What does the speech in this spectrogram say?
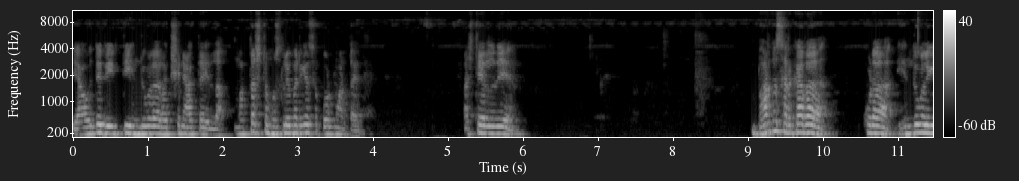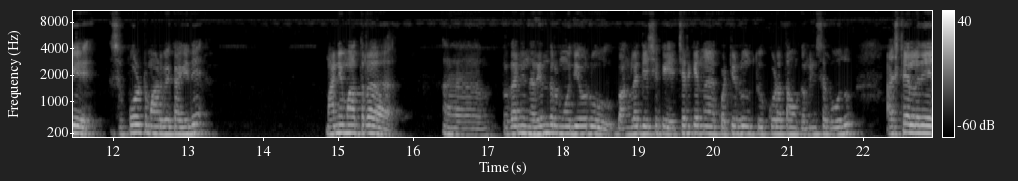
ಯಾವುದೇ ರೀತಿ ಹಿಂದೂಗಳ ರಕ್ಷಣೆ ಆಗ್ತಾ ಇಲ್ಲ. ಮತ್ತಷ್ಟು ಮುಸ್ಲಿಮರಿಗೆ ಸಪೋರ್ಟ್ ಮಾಡ್ತಾ ಇದೆ. ಅಷ್ಟೇ ಅಲ್ಲದೆ ಭಾರತ ಸರ್ಕಾರ ಕೂಡ ಹಿಂದೂಗಳಿಗೆ ಸಪೋರ್ಟ್ ಮಾಡಬೇಕಾಗಿದೆ. ಮಾನ್ಯ ಮಾತ್ರ ಪ್ರಧಾನಿ ನರೇಂದ್ರ ಮೋದಿಯವರು ಬಾಂಗ್ಲಾದೇಶಕ್ಕೆ ಎಚ್ಚರಿಕೆಯನ್ನು ಕೊಟ್ಟಿರುವುದು ಕೂಡ ತಾವು ಗಮನಿಸಬಹುದು. ಅಷ್ಟೇ ಅಲ್ಲದೆ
